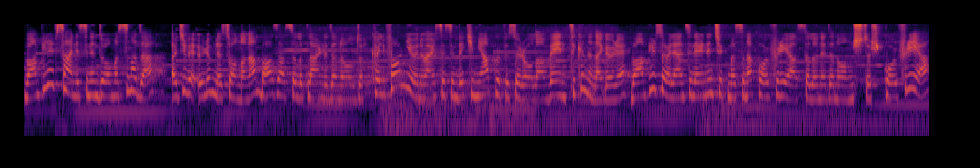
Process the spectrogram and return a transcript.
Vampir efsanesinin doğmasına da acı ve ölümle sonlanan bazı hastalıklar neden oldu. Kaliforniya Üniversitesi'nde kimya profesörü olan Wayne Ticken'ına göre vampir söylentilerinin çıkmasına porfiriya hastalığı neden olmuştur. Porfiriya,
